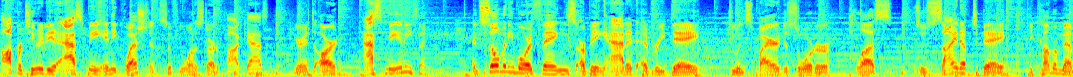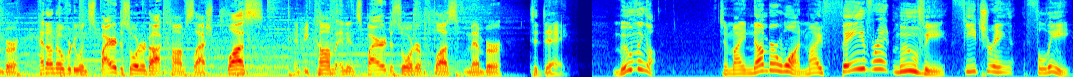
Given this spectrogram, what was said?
opportunity to ask me any questions. So if you want to start a podcast, you're into art, ask me anything. And so many more things are being added every day to Inspire Disorder Plus. So sign up today, become a member, head on over to inspireddisorder.com slash plus and become an Inspired Disorder Plus member today. Moving on to my number one, my favorite movie featuring Flea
